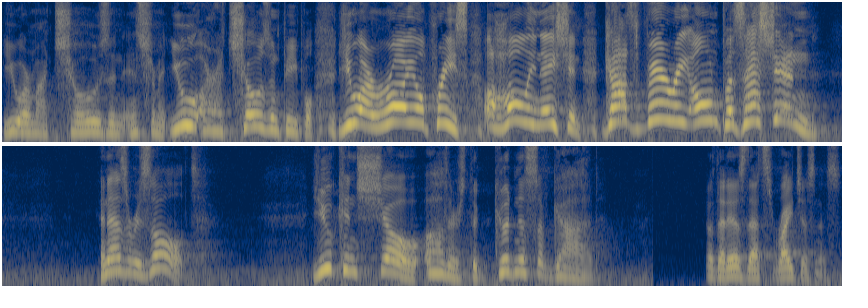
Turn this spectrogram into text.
you are my chosen instrument. You are a chosen people. You are royal priests, a holy nation, God's very own possession. And as a result, you can show others the goodness of God. You know what that is? That's righteousness.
